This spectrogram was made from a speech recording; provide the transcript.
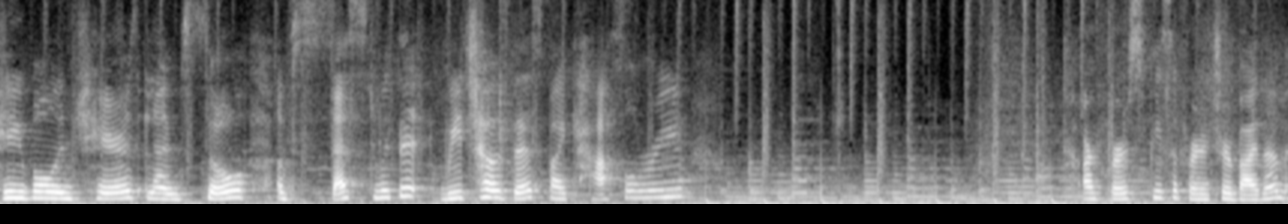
table and chairs and I'm so obsessed with it. We chose this by Castlery. Our first piece of furniture by them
